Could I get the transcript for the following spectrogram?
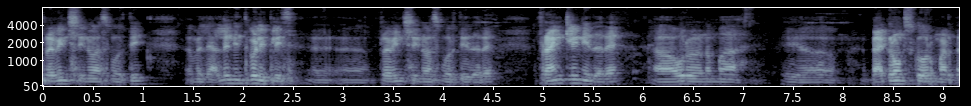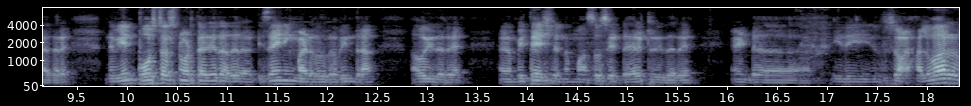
ಪ್ರವೀಣ್ ಶ್ರೀನಿವಾಸ್ ಮೂರ್ತಿ ಆಮೇಲೆ ಅಲ್ಲೇ ನಿಂತ್ಕೊಳ್ಳಿ ಪ್ಲೀಸ್ ಪ್ರವೀಣ್ ಶ್ರೀನಿವಾಸ್ ಮೂರ್ತಿ ಇದ್ದಾರೆ. ಫ್ರಾಂಕ್ಲಿನ್ ಇದ್ದಾರೆ. ಅವರು ನಮ್ಮ ಬ್ಯಾಕ್ಗ್ರೌಂಡ್ ಸ್ಕೋರ್ ಮಾಡ್ತಾ ಇದ್ದಾರೆ. ನೀವೇನು ಪೋಸ್ಟರ್ಸ್ ನೋಡ್ತಾ ಇದ್ದೀರಾ, ಅದರ ಡಿಸೈನಿಂಗ್ ಮಾಡಿರೋದು ರವೀಂದ್ರ ಅವರಿದ್ದಾರೆ. ಮಿತೇಶ್ ನಮ್ಮ ಅಸೋಸಿಯೇಟ್ ಡೈರೆಕ್ಟರ್ ಇದ್ದಾರೆ. ಆ್ಯಂಡ್ ಇದು ಹಲವಾರು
